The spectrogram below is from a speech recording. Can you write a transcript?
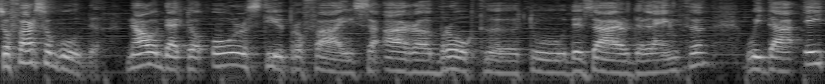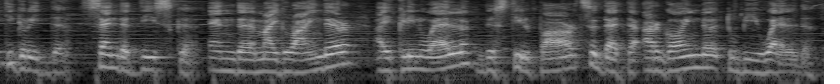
So far so good. Now that all steel profiles are uh, brought to desired length, with a 80 grit sanded disc and uh, my grinder, I clean well the steel parts that are going to be welded.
